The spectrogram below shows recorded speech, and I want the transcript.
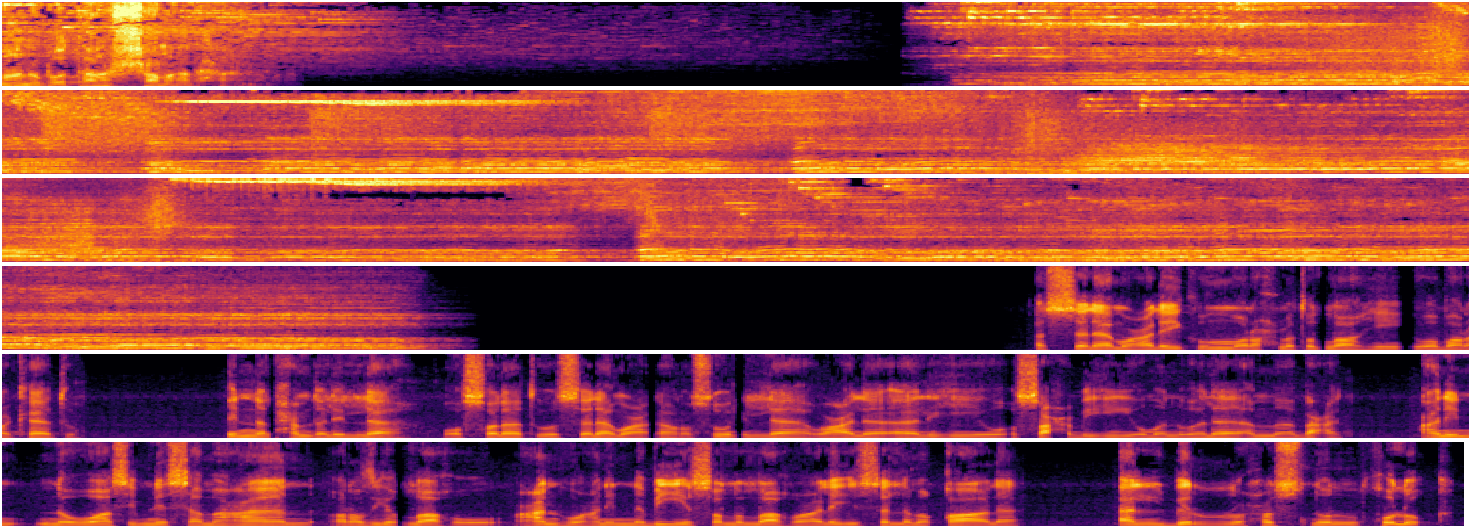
মানবতা সমাধান। السلام عليكم ورحمة الله وبركاته. إن الحمد لله والصلاة والسلام على رسول الله وعلى آله وصحبه ومن ولا أما بعد. عن النواس بن سمعان رضي الله عنه عن النبي صلى الله عليه وسلم قال البر حسن الخلق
